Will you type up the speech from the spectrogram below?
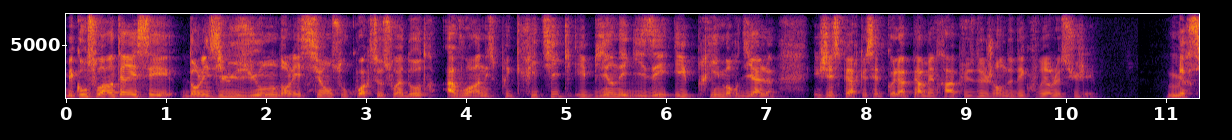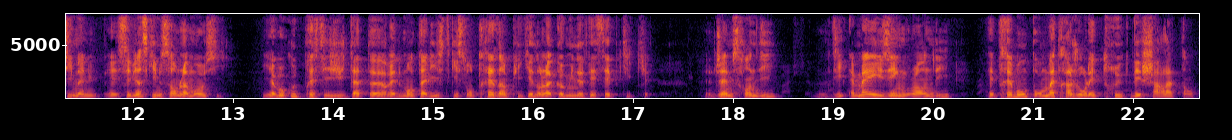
Mais qu'on soit intéressé dans les illusions, dans les sciences ou quoi que ce soit d'autre, avoir un esprit critique et bien aiguisé est primordial. Et j'espère que cette collab permettra à plus de gens de découvrir le sujet. Merci Manu, et c'est bien ce qui me semble à moi aussi. Il y a beaucoup de prestigitateurs et de mentalistes qui sont très impliqués dans la communauté sceptique. James Randi, The Amazing Randy, est très bon pour mettre à jour les trucs des charlatans.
